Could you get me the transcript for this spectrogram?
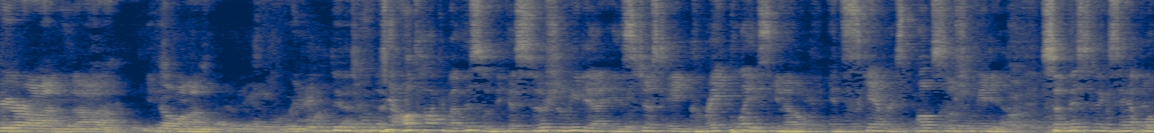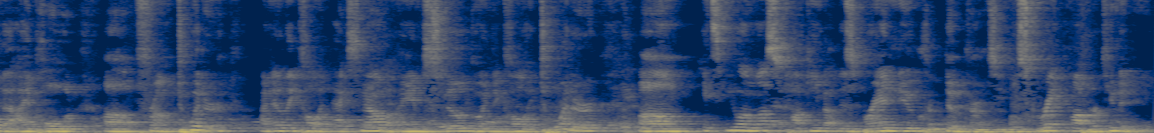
You're on, uh, you go on. You want to do this one? Yeah, I'll talk about this one because social media is just a great place, you know, and scammers love social media. So this is an example that I pulled uh, from Twitter. I know they call it X now, but I am still going to call it Twitter. Um, it's Elon Musk talking about this brand new cryptocurrency, this great opportunity.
